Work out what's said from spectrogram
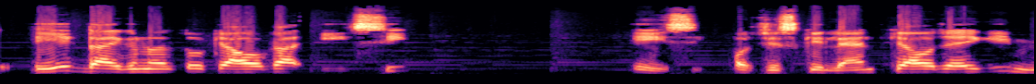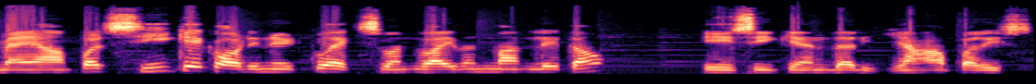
तो एक डायगोनल तो क्या होगा? एसी ए सी और जिसकी लेंथ क्या हो जाएगी? मैं यहाँ पर सी के कोऑर्डिनेट को एक्स वन वाई वन मान लेता हूँ। ए सी के अंदर यहाँ पर इस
